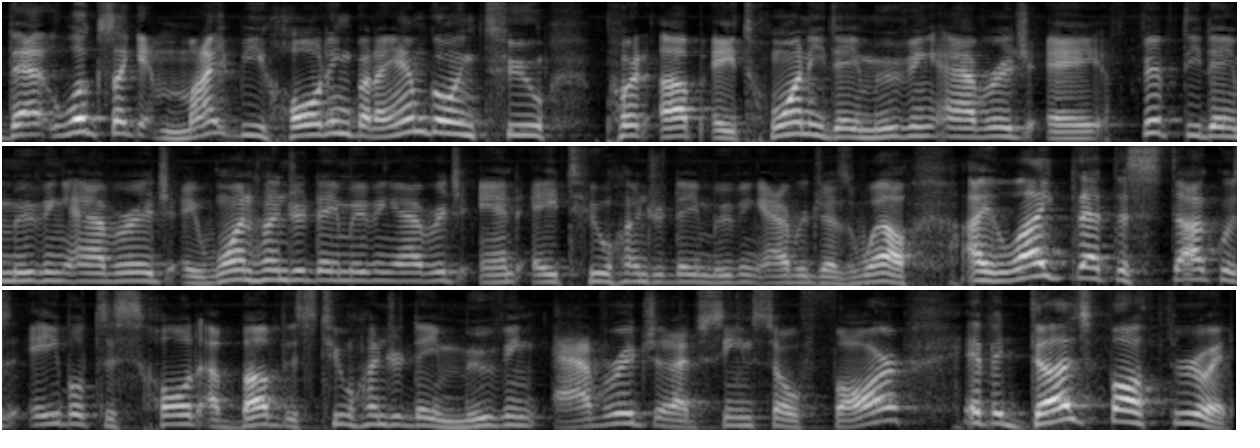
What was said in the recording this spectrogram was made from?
that looks like it might be holding, but I am going to put up a 20 day moving average, a 50 day moving average, a 100 day moving average, and a 200 day moving average as well. I like that the stock was able to hold above this 200 day moving average that I've seen so far. If it does fall through it,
